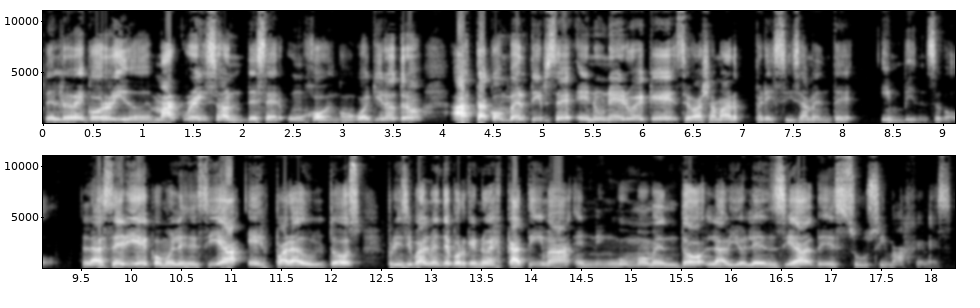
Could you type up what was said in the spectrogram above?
del recorrido de Mark Grayson de ser un joven como cualquier otro hasta convertirse en un héroe que se va a llamar precisamente Invincible. La serie, como les decía, es para adultos, principalmente porque no escatima en ningún momento la violencia de sus imágenes.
